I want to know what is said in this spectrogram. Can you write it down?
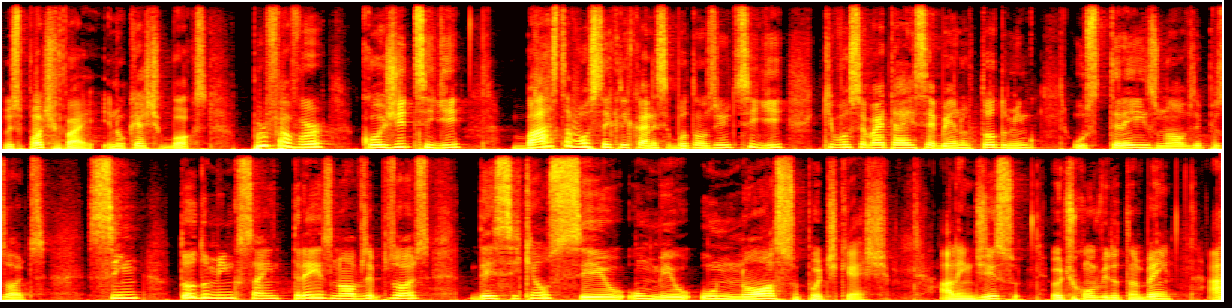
no Spotify e no Castbox, por favor, cogite seguir. Basta você clicar nesse botãozinho de seguir que você vai estar recebendo todo domingo os três novos episódios. Sim, todo domingo saem três novos episódios desse que é o seu, o meu, o nosso podcast. Além disso, eu te convido também a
